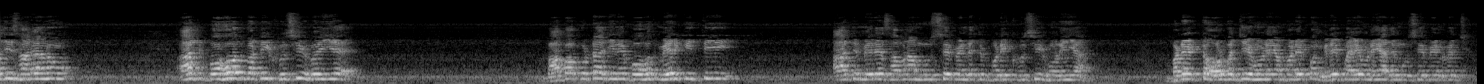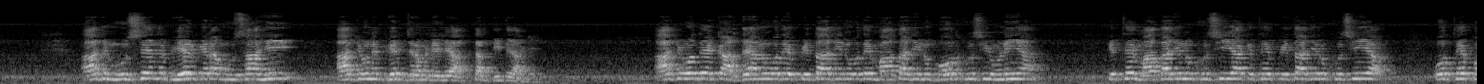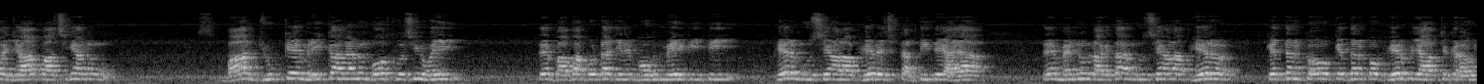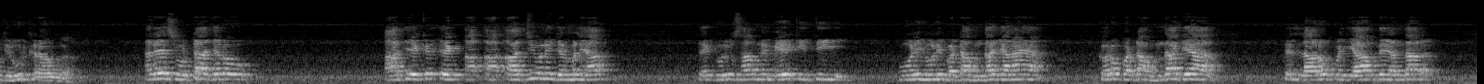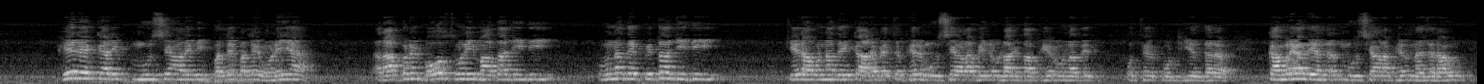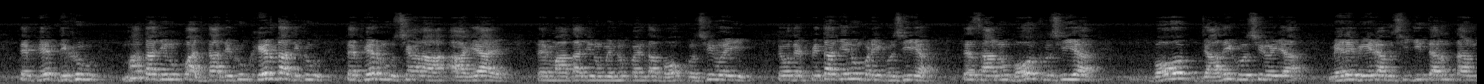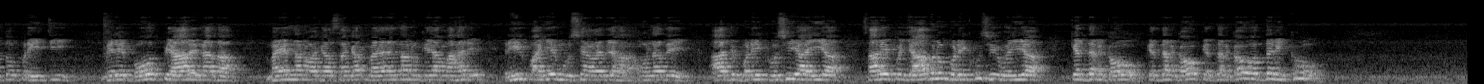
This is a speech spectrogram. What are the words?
ਅਕਾਲ ਜੀ ਸਾਰਿਆਂ ਨੂੰ। ਅੱਜ ਬਹੁਤ ਵੱਡੀ ਖੁਸ਼ੀ ਹੋਈ ਹੈ। ਬਾਬਾ ਬੁੱਢਾ ਜੀ ਨੇ ਬਹੁਤ ਮਿਹਰ ਕੀਤੀ। ਅੱਜ ਮੇਰੇ ਸਾਹਮਣੇ ਮੂਸੇ ਪਿੰਡ 'ਚ ਬੜੀ ਖੁਸ਼ੀ ਹੋਣੀ ਆ। ਬੜੇ ਢੋਲ ਵੱਜੇ ਹੋਣੇ ਆ, ਬੜੇ ਭੰਗੜੇ ਪਏ ਹੋਣੇ ਆ ਅੱਜ ਮੂਸੇ ਪਿੰਡ ਵਿੱਚ। ਅੱਜ ਮੂਸੇ ਨੇ ਫੇਰ ਕਿਹੜਾ ਮੂਸਾ ਹੀ, ਅੱਜ ਉਹਨੇ ਫਿਰ ਜਨਮ ਲੈ ਲਿਆ, ਧਰਤੀ ਤੇ ਆ ਕੇ ਅੱਜ ਉਹਦੇ ਘਰਦਿਆਂ ਨੂੰ, ਉਹਦੇ ਪਿਤਾ ਜੀ ਨੂੰ, ਉਹਦੇ ਮਾਤਾ ਜੀ ਨੂੰ ਬਹੁਤ ਖੁਸ਼ੀ ਹੋਣੀ ਆ। ਕਿੱਥੇ ਮਾਤਾ ਜੀ ਨੂੰ ਖੁਸ਼ੀ ਆ, ਕਿੱਥੇ ਪਿਤਾ ਜੀ ਨੂੰ ਖੁਸ਼ੀ ਆ। ਉੱਥੇ ਪੰਜਾਬ ਵਾਸੀਆਂ ਨੂੰ, ਬਾਹਰ ਯੂਕੇ ਅਮਰੀਕਾ ਵਾਲਿਆਂ ਨੂੰ ਬਹੁਤ ਖੁਸ਼ੀ ਹੋਈ ਤੇ ਬਾਬਾ ਬੁੱਢਾ ਜੀ ਨੇ ਬਹੁਤ ਮਿਹਰ ਕੀਤੀ। ਫਿਰ ਮੂਸਿਆਂ ਵਾਲਾ ਫਿਰ ਇਸ ਧਰਤੀ ਤੇ ਆਇਆ ਤੇ ਮੈਨੂੰ ਲੱਗਦਾ ਮੂਸਿਆਂ ਵਾਲਾ ਫਿਰ ਕਿਦਨ ਕੋ ਕਿਦਨ ਕੋ ਫਿਰ ਪੰਜਾਬ ਚ ਕਰਾਊ, ਜ਼ਰੂਰ ਕਰਾਊਗਾ। ਅਰੇ ਛੋਟਾ ਚਲੋ, ਅੱਜ ਇੱਕ ਅੱਜ ਹੀ ਉਹਨੇ ਜਨਮ ਲਿਆ ਤੇ ਗੁਰੂ ਸਾਹਿਬ ਨੇ ਮਿਹਰ ਕੀਤੀ। ਹੌਲੀ ਹੌਲੀ ਵੱਡਾ ਹੁੰਦਾ ਜਾਣਾ ਆ ਕਰੋ ਵੱਡਾ ਹੁੰਦਾ ਗਿਆ ਤੇ ਲਓ ਪੰਜਾਬ ਦੇ ਅੰਦਰ ਫਿਰ ਇੱਕ ਵਾਰੀ ਮੂਸਿਆਂ ਵਾਲੇ ਦੀ ਬੱਲੇ ਬੱਲੇ ਹੋਣੀ ਆ। ਰੱਬ ਨੇ ਬਹੁਤ ਸੁਣੀ ਮਾਤਾ ਜੀ ਦੀ, ਉਹਨਾਂ ਦੇ ਪਿਤਾ ਜੀ ਦੀ ਕਿਹੜਾ ਉਹਨਾਂ ਦੇ ਘਰ ਵਿੱਚ ਫਿਰ ਮੂਸਿਆਂ ਵਾਲਾ ਮੈਨੂੰ ਲੱਗਦਾ ਫਿਰ ਉਹਨਾਂ ਦੇ ਉੱਥੇ ਕੋਠੀ ਅੰਦਰ, ਕਮਰਿਆਂ ਦੇ ਅੰਦਰ ਮੂਸਿਆਂ ਵਾਲਾ ਫਿਰ ਨਜ਼ਰ ਆਊ ਤੇ ਫਿਰ ਦਿਖੂ, ਮਾਤਾ ਜੀ ਨੂੰ ਭੱਜਦਾ ਦਿਖੂ, ਖੇਡਦਾ ਦਿਖੂ ਤੇ ਫਿਰ ਮੂਸਿਆਂ ਵਾਲਾ ਆ ਗਿਆ ਹੈ ਤੇ ਮਾਤਾ ਜੀ ਨੂੰ ਮੈਨੂੰ ਪੈਂਦਾ ਬਹੁਤ ਖੁਸ਼ੀ ਹੋਈ ਤੇ ਉਹਦੇ ਪਿਤਾ ਜੀ ਨੂੰ ਬੜੀ ਖੁਸ਼ੀ ਆ ਤੇ ਸਾਨੂੰ ਬਹੁਤ ਖੁਸ਼ੀ ਆ, ਬਹੁਤ ਜ਼ਿਆਦਾ ਖੁਸ਼ੀ ਹੋਈ ਆ। ਮੇਰੇ ਵੀਰ ਅਮਸੀ ਜੀ ਤਰਨ ਤਾਰਨ ਤੋਂ ਪ੍ਰੀਤ ਜੀ ਮੇਰੇ ਬਹੁਤ ਪਿਆਰ ਇਹਨਾਂ ਦਾ। ਮੈਂ ਇਹਨਾਂ ਨੂੰ ਆਖਿਆ ਸੰਗਾ ਮੈਂ ਇਹਨਾਂ ਨੂੰ ਕਿਹਾ ਮਹਾਰ ਰੀਲ ਪਾਈਏ ਮੂਸਿਆਂ ਵਾਲੇ ਦੇ ਹਾਂ, ਉਹਨਾਂ ਦੇ। ਅੱਜ ਬੜੀ ਖੁਸ਼ੀ ਆਈ ਆ। ਸਾਰੇ ਪੰਜਾਬ ਨੂੰ ਬੜੀ ਖੁਸ਼ੀ ਹੋਈ ਆ। ਕਿੱਦਣ ਕਹੋ ਕਿੱਦਣ ਕਹੋ ਕਿੱਦਣ ਕਹੋ ਉਦੋਂ ਹੀ ਕਹੋ।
